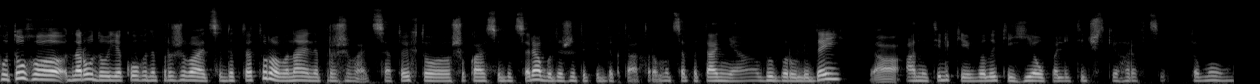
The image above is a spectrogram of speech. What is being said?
у того народу, у якого не проживається диктатура, вона і не проживеться. Той, хто шукає собі царя, буде жити під диктатором. Це питання вибору людей, а не тільки великих геополітичних гравців. Тому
